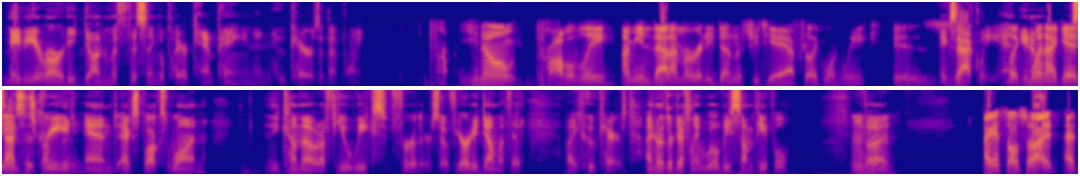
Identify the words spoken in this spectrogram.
maybe you're already done with the single player campaign, and who cares at that point? You know, probably. I mean, that I'm already done with GTA after like one week is Exactly. And, Like, you know, when I get Assassin's into Creed something. and Xbox One, they come out a few weeks further. So if you're already done with it, like who cares? I know there definitely will be some people. Mhm. but- I guess also I at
